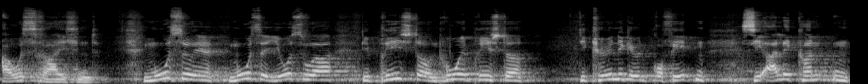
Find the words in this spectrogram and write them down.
ausreichend. Mose, Mose, Josua, die Priester und Hohepriester, die Könige und Propheten, sie alle konnten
